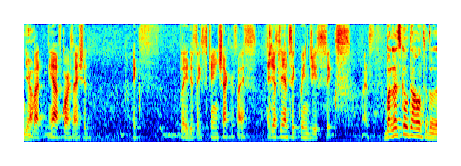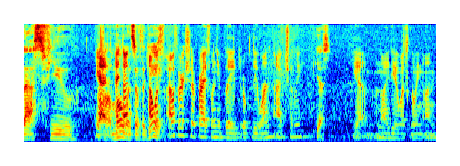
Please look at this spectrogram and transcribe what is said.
Yeah. But yeah, of course, I should play this exchange sacrifice. I just didn't see Queen G6. But But let's go down to the last few yeah, uh, I- I moments of the I game. was I was very surprised when he played Rook D1. Actually, Yes. yeah, no idea what's going on.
